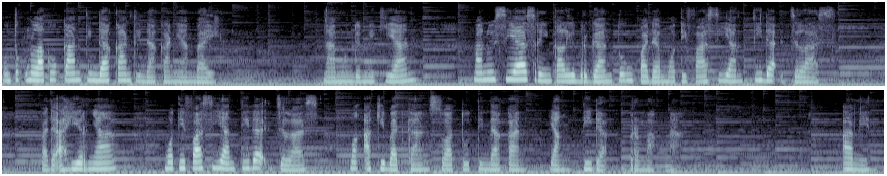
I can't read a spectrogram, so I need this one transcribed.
untuk melakukan tindakan-tindakan yang baik. Namun demikian, manusia sering kali bergantung pada motivasi yang tidak jelas. Pada akhirnya, motivasi yang tidak jelas mengakibatkan suatu tindakan yang tidak bermakna. Amin.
